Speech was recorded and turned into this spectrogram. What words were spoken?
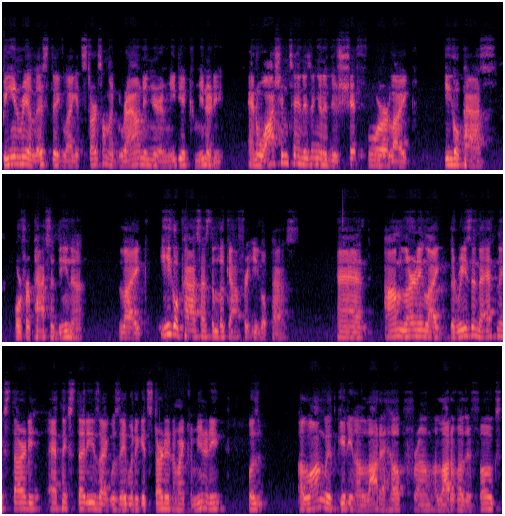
being realistic, like it starts on the ground in your immediate community. And Washington isn't going to do shit for like Eagle Pass or for Pasadena. Like Eagle Pass has to look out for Eagle Pass and I'm learning like the reason the ethnic study ethnic studies like was able to get started in my community was along with getting a lot of help from a lot of other folks.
